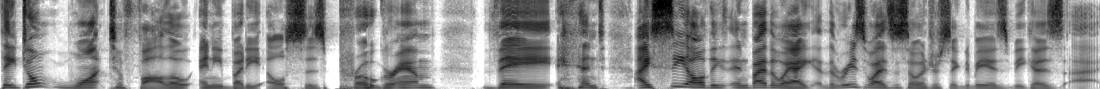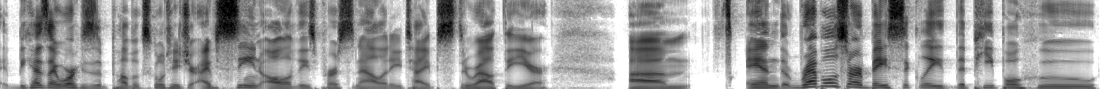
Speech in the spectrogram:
they don't want to follow anybody else's program. They and I see all these and by the way I, the reason why this is so interesting to me is because I, because I work as a public school teacher I've seen all of these personality types throughout the year. Um, and the rebels are basically the people who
